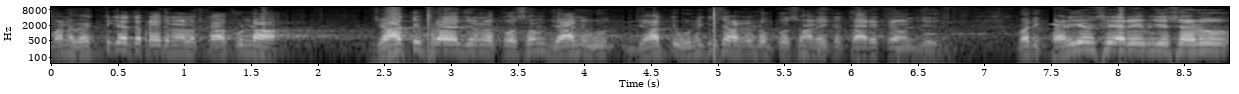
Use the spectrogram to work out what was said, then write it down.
మన వ్యక్తిగత ప్రయోజనాలకు కాకుండా జాతి ప్రయోజనాల కోసం జాని జాతి ఉనికి చాటడం కోసం అనేక కార్యక్రమాలు చేసింది. మరి కడియం గారు ఏం చేశాడు?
